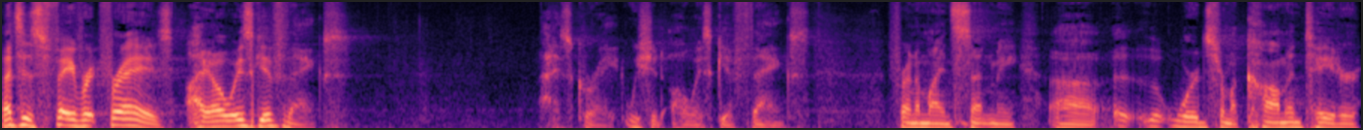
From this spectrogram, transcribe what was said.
That's his favorite phrase. I always give thanks. That is great. We should always give thanks. Friend of mine sent me uh, words from a commentator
